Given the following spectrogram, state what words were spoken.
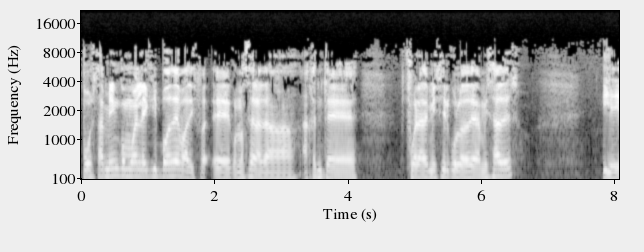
Pues también como el equipo de dif- eh, conocer a, a gente fuera de mi círculo de amistades y,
